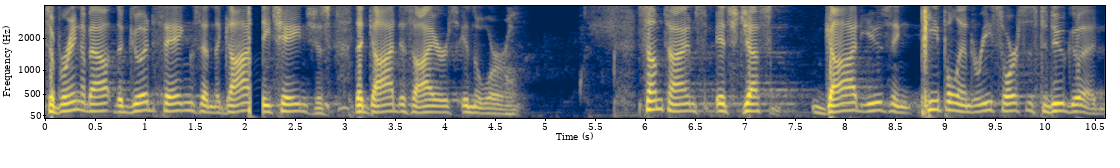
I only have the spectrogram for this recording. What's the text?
to bring about the good things and the godly changes that God desires in the world. Sometimes it's just God using people and resources to do good.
